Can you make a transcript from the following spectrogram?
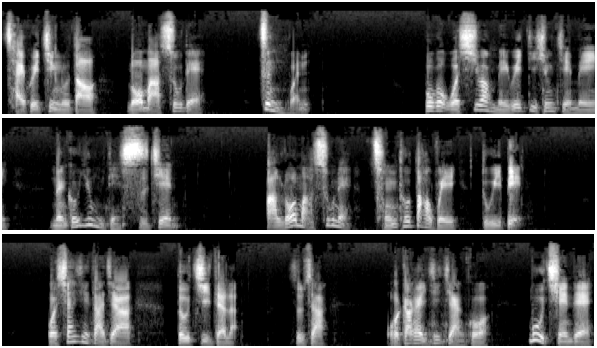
才会进入到罗马书的正文。不过，我希望每位弟兄姐妹能够用点时间，把罗马书呢从头到尾读一遍。我相信大家都记得了，是不是啊？我刚刚已经讲过，目前的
